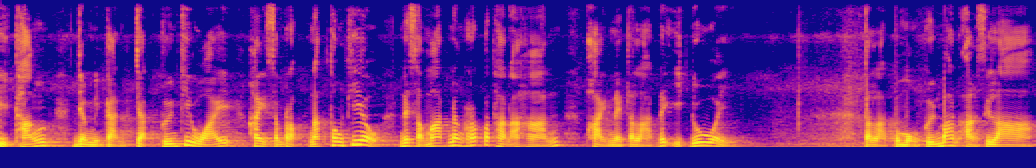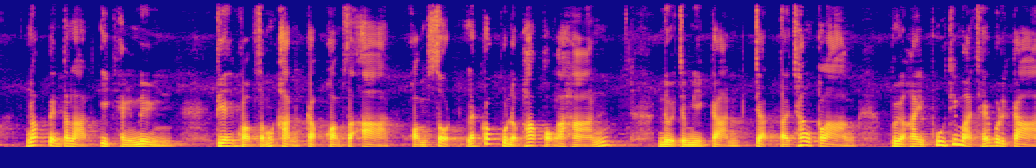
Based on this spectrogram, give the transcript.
อีกทั้งยังมีการจัดพื้นที่ไว้ให้สำหรับนักท่องเที่ยวได้สามารถนั่งรับประทานอาหารภายในตลาดได้อีกด้วย ตลาดประมงพื้นบ้านอ่างศิลา นับเป็นตลาดอีกแห่งหนึ่ง ที่ให้ความสำคัญกับความสะอาด ความสดและก็คุณภาพของอาหาร โดยจะมีการจัดตาช่างกลาง เพื่อให้ผู้ที่มาใช้บริการ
